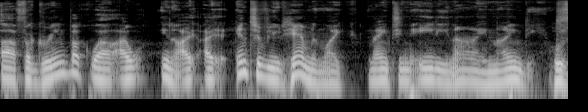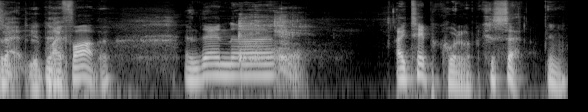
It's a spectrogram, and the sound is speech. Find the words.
Uh, for Green Book, well, I you know I, I interviewed him in like 1989, 90. Who's that? Your My father, and then uh, I tape recorded up a cassette. You know.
